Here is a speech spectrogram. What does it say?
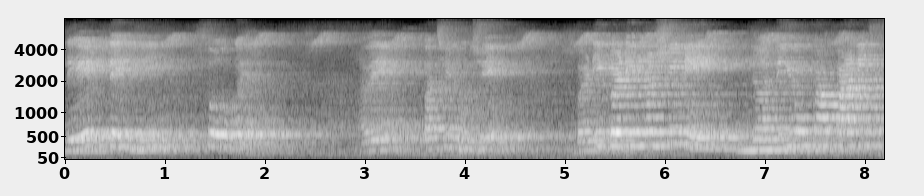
લેટ તેની સો ગયા. હવે પછીનું છે. બડી બડી મશીને નદીઓ કા પાણી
